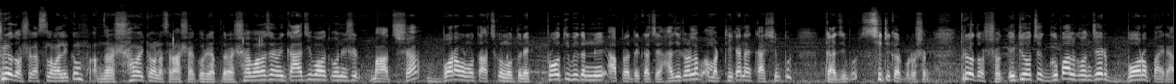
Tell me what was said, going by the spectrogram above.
প্রিয় দর্শক, আসসালামু আলাইকুম। আপনারা সবাই কেমন আছেন? আশা করি আপনারা সবাই ভালো আছেন। আমি গাজী মোহাম্মদ মনীষের বাদশাহ। বরাবর মতো আজকে নতুন এক প্রতিবেদন নিয়ে আপনাদের কাছে হাজির হলাম। আমার ঠিকানা কাশিমপুর, গাজীপুর সিটি কর্পোরেশন। প্রিয় দর্শক, এটি হচ্ছে গোপালগঞ্জের বড় পায়রা।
